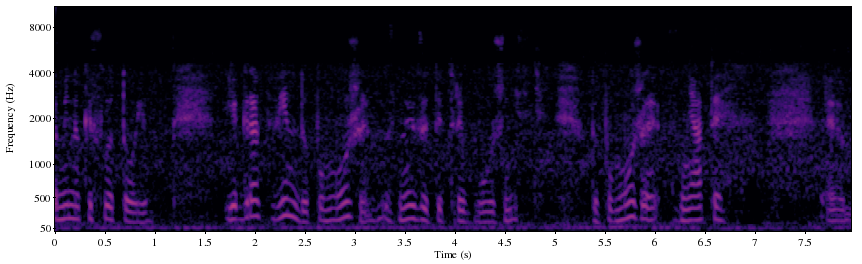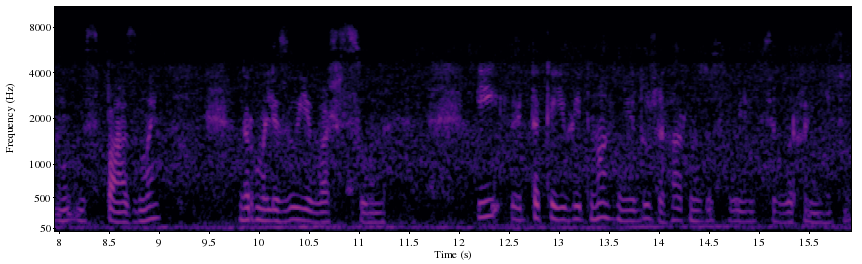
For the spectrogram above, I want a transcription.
амінокислотою. Якраз він допоможе знизити тривожність, допоможе зняти ем, спазми, нормалізує ваш сон. І такий від магнію дуже гарно засвоюється в організмі.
